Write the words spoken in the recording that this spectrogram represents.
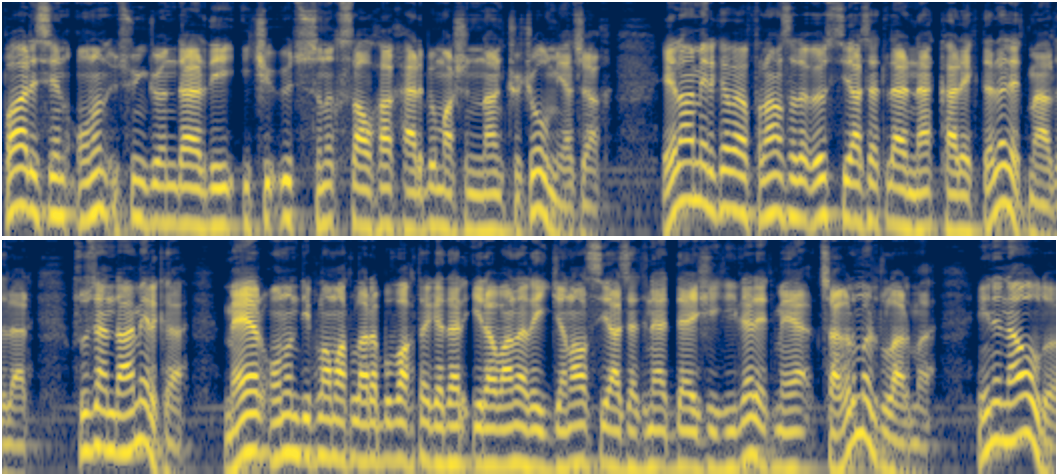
Parisin onun üçün göndərdiyi 2-3 sınıq salxaq hərbi maşından kök olmayacaq. Elə Amerika və Fransa da öz siyasətlərinə korrektələr etməlidirlər. Xüsusən də Amerika. Məyər onun diplomatları bu vaxta qədər İrəvanı regional siyasətinə dəyişikliklər etməyə çağırmırdılarmı? İndi nə oldu?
